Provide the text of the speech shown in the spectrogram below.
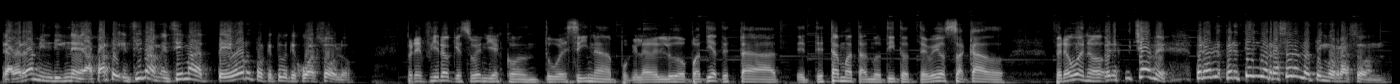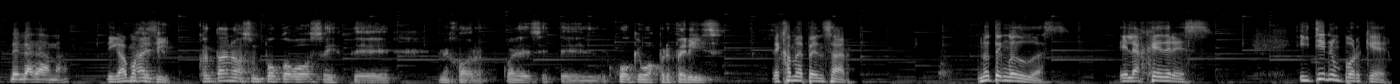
La verdad me indigné. Aparte, encima, encima peor porque tuve que jugar solo. Prefiero que sueñes con tu vecina porque la del ludopatía te está, te, te está matando, Tito. Te veo sacado. Pero bueno, Pero escúchame, pero, pero ¿tengo razón o no tengo razón de las damas? digamos que sí. Contanos un poco vos, este, mejor, cuál es este, el juego que vos preferís. Déjame pensar. No tengo dudas. El ajedrez. Y tiene un porqué.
